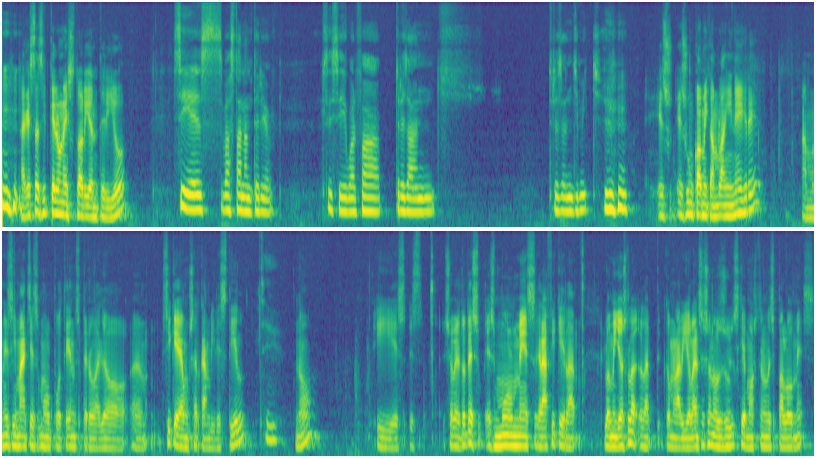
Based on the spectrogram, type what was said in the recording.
Aquesta dit que era una història anterior. Sí, és bastant anterior. Sí, sí, igual fa tres anys... Tres anys i mig. És, és un còmic en blanc i negre, amb unes imatges molt potents, però allò... Eh, sí que hi ha un cert canvi d'estil, sí. no? I és, és, sobretot és, és molt més gràfic i la, lo millor és la, la, com la violència són els ulls que mostren les palomes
